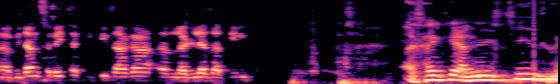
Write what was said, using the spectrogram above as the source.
विधानसभेच्या किती जागा लढल्या जातील? असं आहे की आम्ही तीन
